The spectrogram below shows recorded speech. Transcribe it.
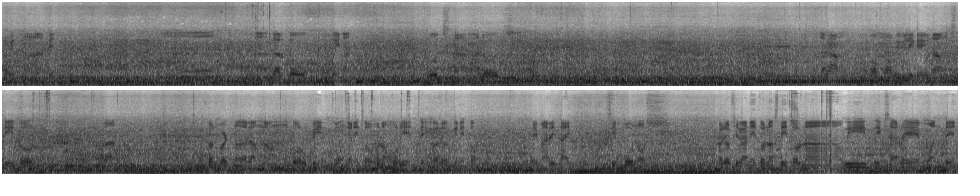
Kawit na natin. Ah, andar to. Okay na. Loads na, mga loads. Ito na lang. Kung ng stator, diba? convert nyo na lang ng 4 pin kung ganito, walang kuryente. Pareho ganito. Primary type. Sim bonus. Pareho sila nito ng stator na Wave XRM 110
